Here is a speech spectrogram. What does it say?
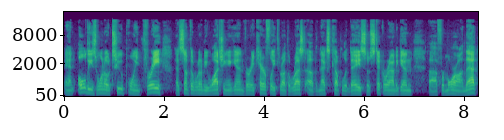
and Oldies 102.3. That's something we're going to be watching again very carefully throughout the rest of the next couple of days. So stick around again uh, for more on that.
